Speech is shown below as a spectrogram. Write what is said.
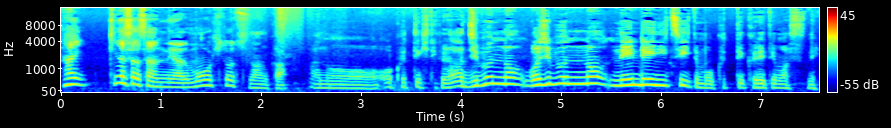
はい木下さんねあのもう一つなんか、あのー送ってきてくれあ自分のご自分の年齢についても送ってくれてますね。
